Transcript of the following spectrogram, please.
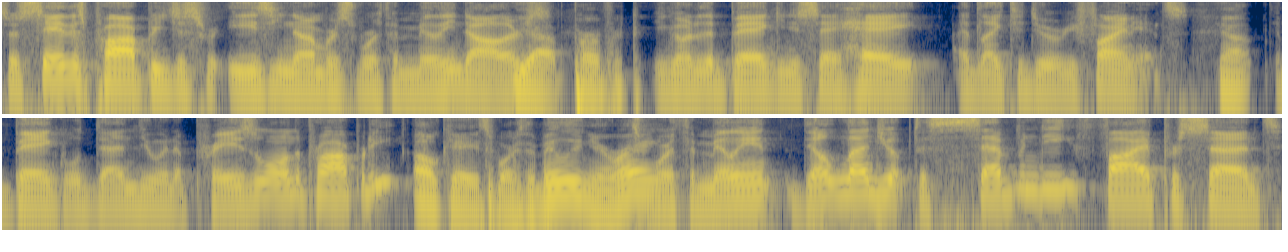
so say this property just for easy numbers worth a million dollars. Yeah, perfect. You go to the bank and you say, "Hey, I'd like to do a refinance." Yeah. The bank will then do an appraisal on the property. Okay, it's worth a million. You're right. It's worth a million. They'll lend you up to 75%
